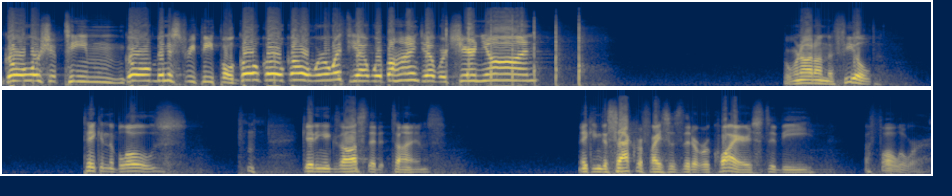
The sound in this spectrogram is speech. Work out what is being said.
Go, worship team. Go, ministry people. Go, go, go. We're with you. We're behind you. We're cheering you on. But we're not on the field, taking the blows, getting exhausted at times, making the sacrifices that it requires to be a follower.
